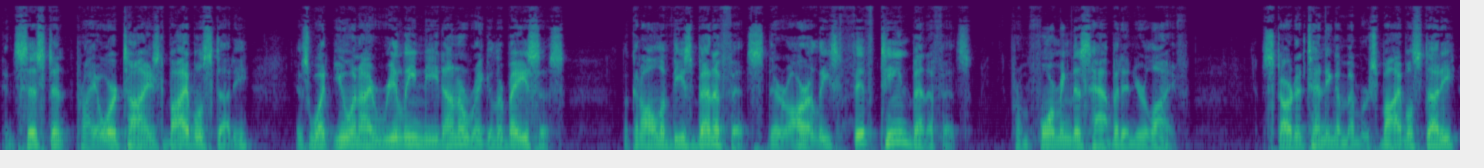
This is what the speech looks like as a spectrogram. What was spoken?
Consistent, prioritized Bible study is what you and I really need on a regular basis. Look at all of these benefits. There are at least 15 benefits from forming this habit in your life. Start attending a member's Bible study.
